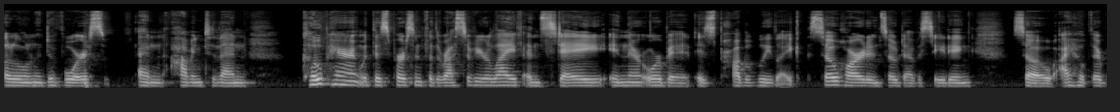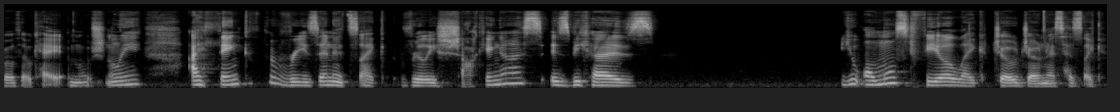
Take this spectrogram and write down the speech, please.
let alone a divorce and having to then co-parent with this person for the rest of your life and stay in their orbit is probably like so hard and so devastating. So I hope they're both okay emotionally. I think the reason it's like really shocking us is because you almost feel like Joe Jonas has like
